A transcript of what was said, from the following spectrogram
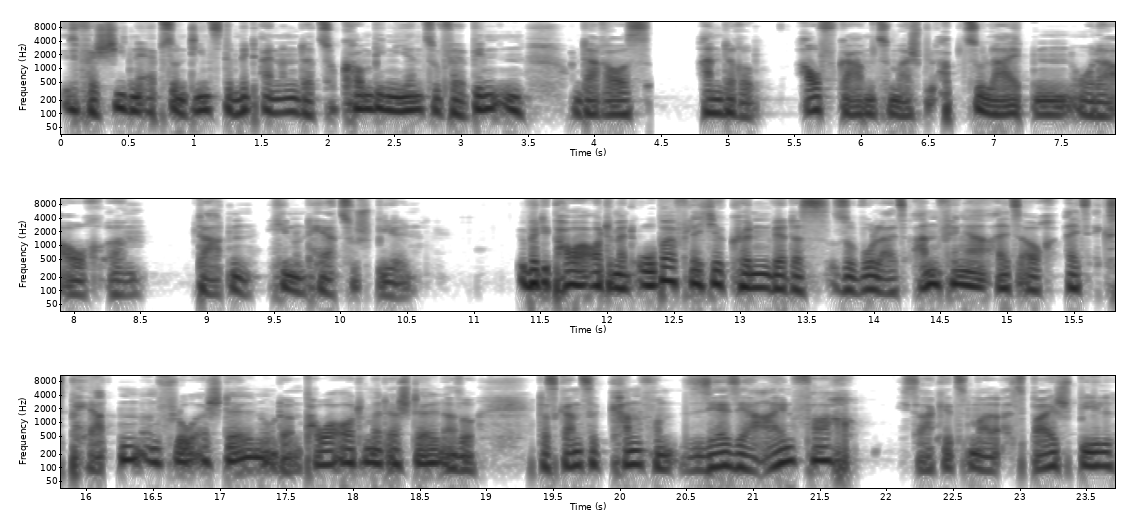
verschiedene Apps und Dienste miteinander zu kombinieren, zu verbinden und daraus andere Aufgaben zum Beispiel abzuleiten oder auch ähm, Daten hin und her zu spielen. Über die Power Automate Oberfläche können wir das sowohl als Anfänger als auch als Experten ein Flow erstellen oder ein Power Automate erstellen. Also das Ganze kann von sehr, sehr einfach, ich sage jetzt mal als Beispiel,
